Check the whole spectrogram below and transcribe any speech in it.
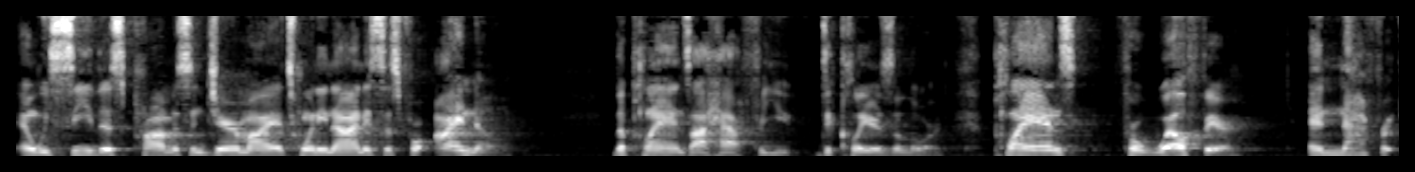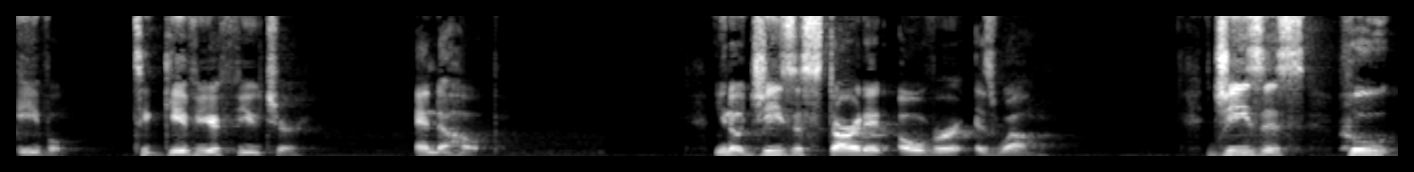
And we see this promise in Jeremiah 29. It says, For I know the plans I have for you, declares the Lord. Plans for welfare and not for evil, to give you a future and a hope. You know, Jesus started over as well. Jesus, who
